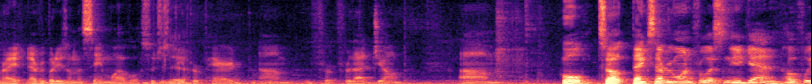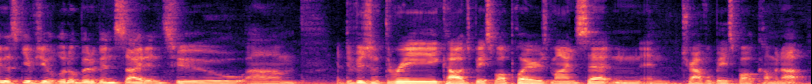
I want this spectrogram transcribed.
right? Everybody's on the same level, so just be prepared um, for for that jump. Um, Cool. So thanks everyone for listening again. Hopefully this gives you a little bit of insight into um, a Division three college baseball player's mindset and, and travel baseball coming up.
